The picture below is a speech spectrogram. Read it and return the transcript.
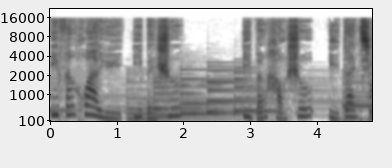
一番话语，一本书。一本好书，一段情，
